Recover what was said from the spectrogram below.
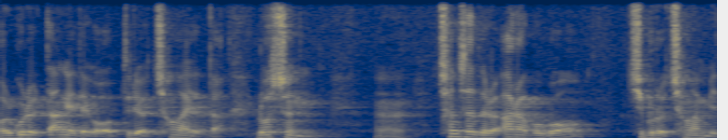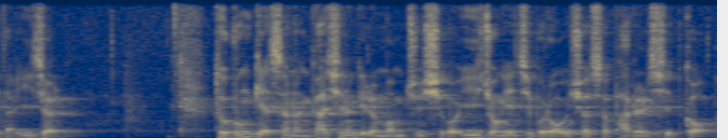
얼굴을 땅에 대고 엎드려 청하였다. 롯은 어, 천사들을 알아보고 집으로 청합니다. 2절. 두 분께서는 가시는 길을 멈추시고 이 종의 집으로 오셔서 발을 씻고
